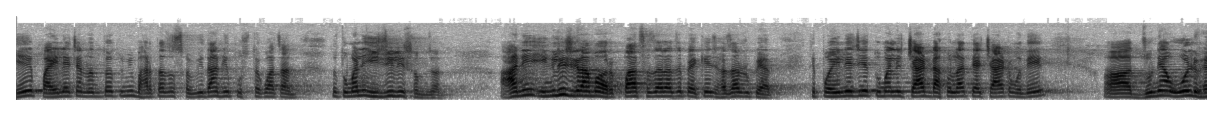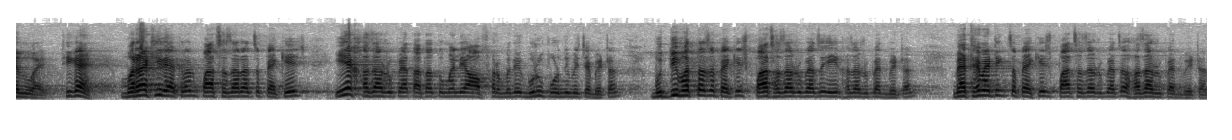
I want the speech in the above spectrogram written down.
हे पाहिल्याच्या नंतर तुम्ही भारताचं संविधान हे पुस्तक वाचाल तर तुम्हाला इझिली समजन आणि इंग्लिश ग्रामर पाच हजाराचं पॅकेज हजार रुपयात. ते पहिले जे तुम्हाला चार्ट दाखवला त्या चार्टमध्ये जुन्या ओल्ड व्हॅल्यू आहे. ठीक आहे? मराठी व्याकरण पाच हजाराचं पॅकेज एक हजार रुपयात आता तुम्हाला या ऑफरमध्ये गुरुपौर्णिमेच्या भेटन बुद्धिमत्ताचं पॅकेज पाच हजार रुपयाचं एक हजार रुपयात भेटन मॅथमॅटिकचं पॅकेज पाच हजार रुपयाचं हजार रुपयात भेटन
